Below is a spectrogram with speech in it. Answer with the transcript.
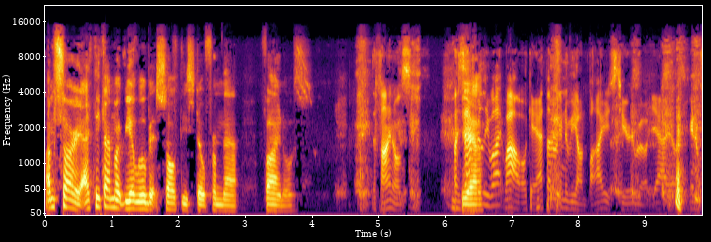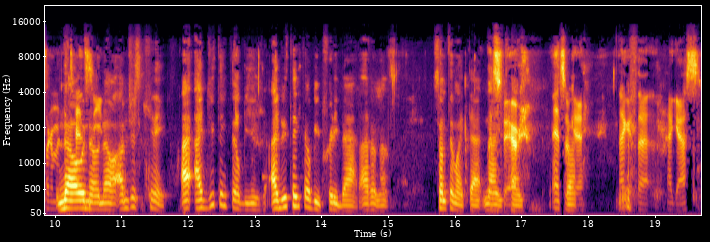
I'm sorry. I think I might be a little bit salty still from that finals. The finals. Is that Yeah. really why? Wow. Okay, I thought we were gonna be on biased here, but yeah, you're gonna put them in No, the no, seed. no. I'm just kidding. I, I do think they'll be. I do think they'll be pretty bad. I don't know, something like that. Nine, That's fair. 10. That's So- okay. I get that. I guess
